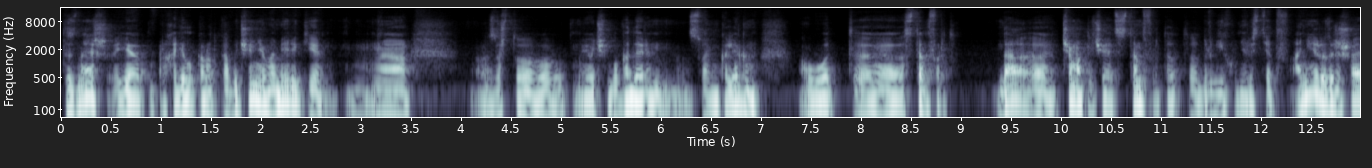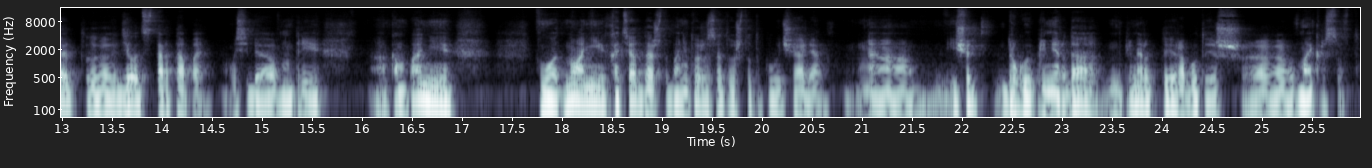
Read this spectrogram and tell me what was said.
ты знаешь, я проходил короткое обучение в Америке, э, за что я очень благодарен своим коллегам. Вот, э, Стэнфорд. Да, чем отличается Стэнфорд от других университетов? Они разрешают делать стартапы у себя внутри компании, вот. Но они хотят, да, чтобы они тоже с этого что-то получали. Еще другой пример, да, например, ты работаешь в Microsoft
